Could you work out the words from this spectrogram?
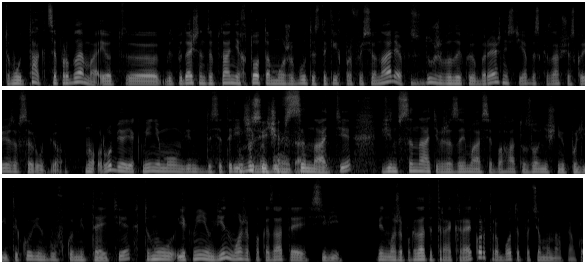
Тому так, це проблема. І от е, відповідаючи на те питання, хто там може бути з таких професіоналів, з дуже великою обережністю, я би сказав, що скоріш за все Рубіо. Ну Рубіо, як мінімум, він десятиріччями був в сенаті. Він в сенаті вже займався багато зовнішньою політикою. Він був в комітеті. Тому, як мінімум, він може показати CV. Він може показати трек-рекорд роботи по цьому напрямку.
